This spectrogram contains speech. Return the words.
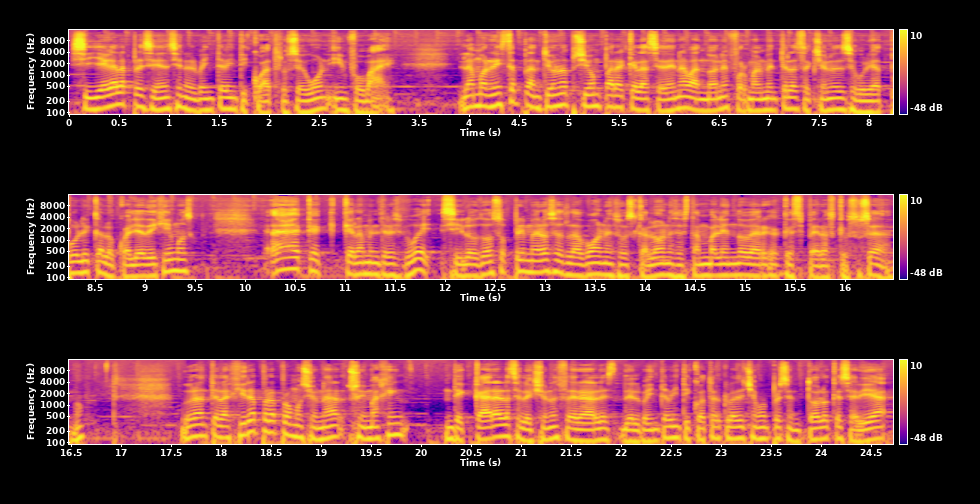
Si llega a la presidencia en el 2024, según Infobae. La morenista planteó una opción para que la Sedena abandone formalmente las acciones de seguridad pública, lo cual ya dijimos ah, que, que, la güey, si los dos primeros eslabones o escalones están valiendo verga, ¿qué esperas que suceda, no? Durante la gira para promocionar su imagen de cara a las elecciones federales del 2024, Claudio Sheinbaum presentó lo que sería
